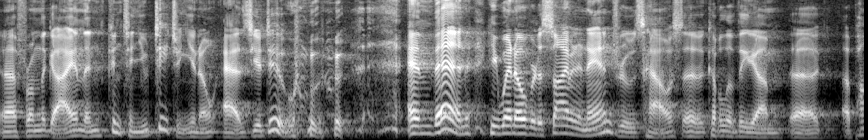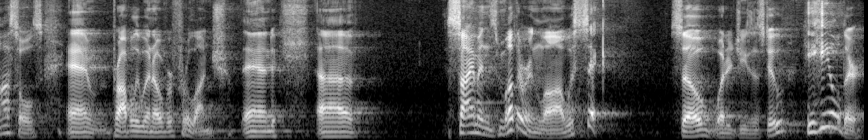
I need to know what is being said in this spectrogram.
uh, from the guy and then continued teaching, you know, as you do. and then he went over to Simon and Andrew's house, a couple of the um, uh, apostles, and probably went over for lunch. And uh, Simon's mother in law was sick. So, what did Jesus do? He healed her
